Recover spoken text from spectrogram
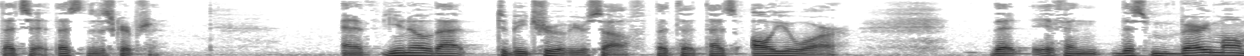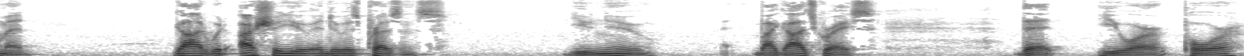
That's it. That's the description. And if you know that to be true of yourself, that, that that's all you are, that if in this very moment God would usher you into his presence, you knew by God's grace that you are poor,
